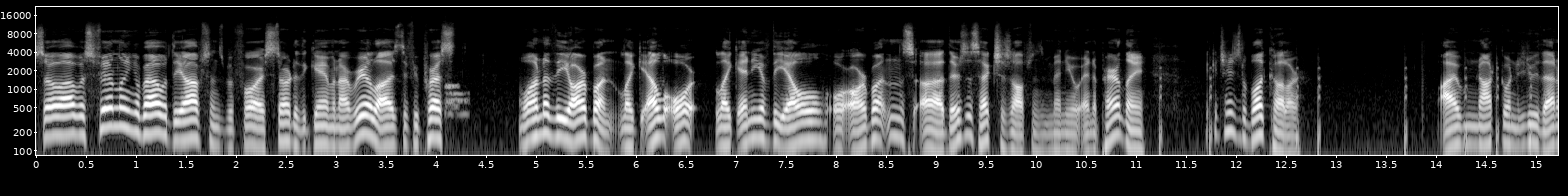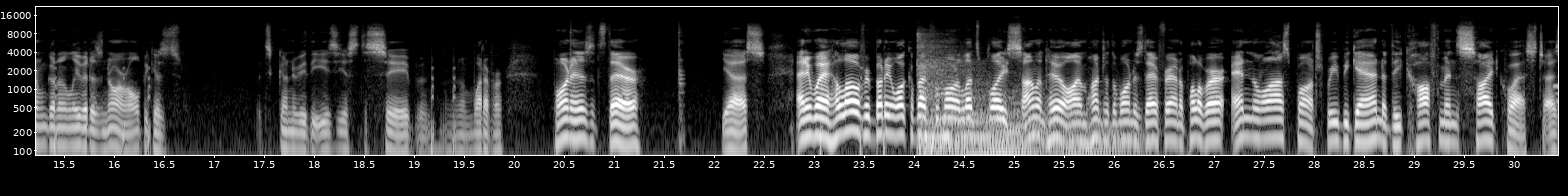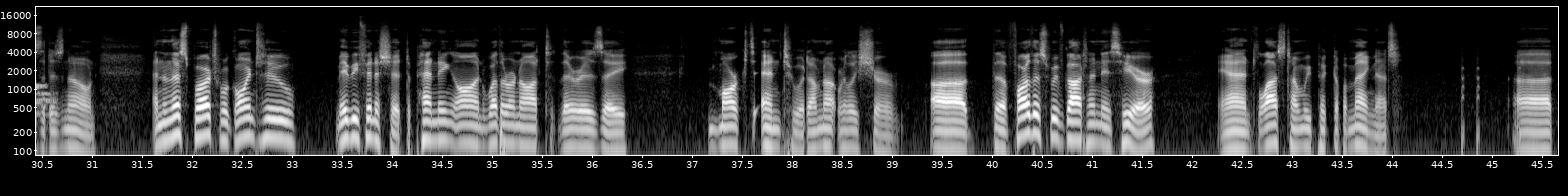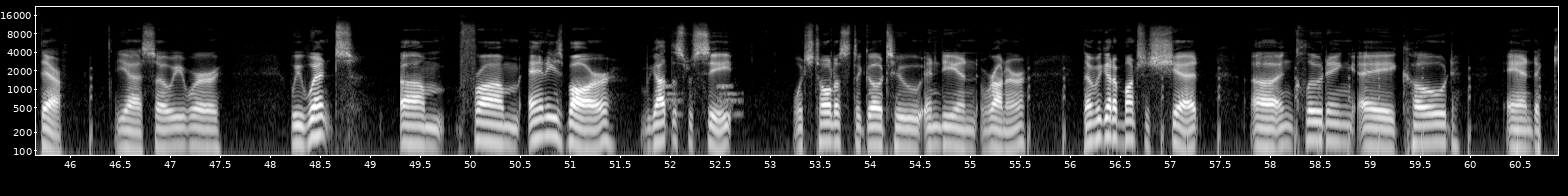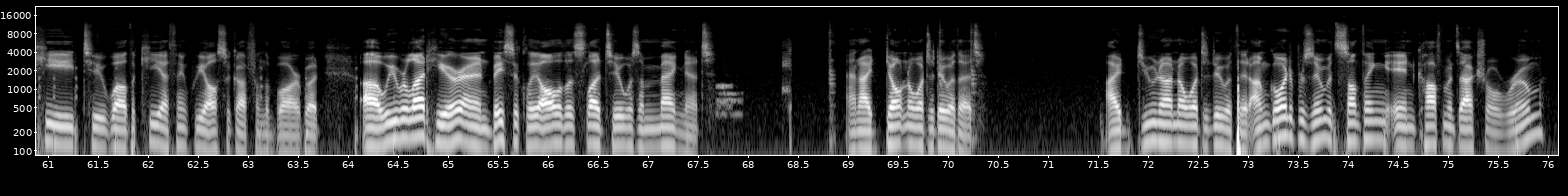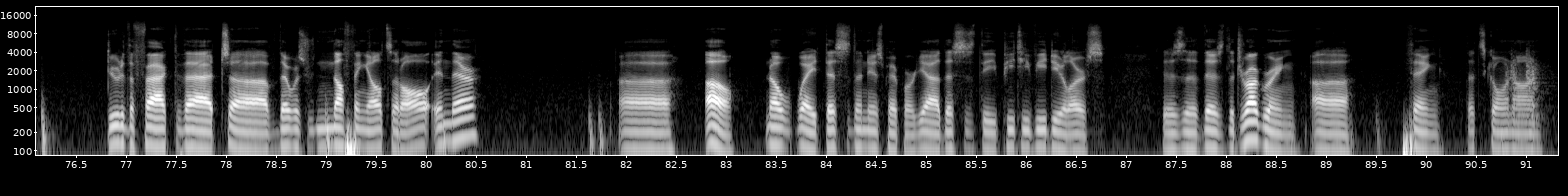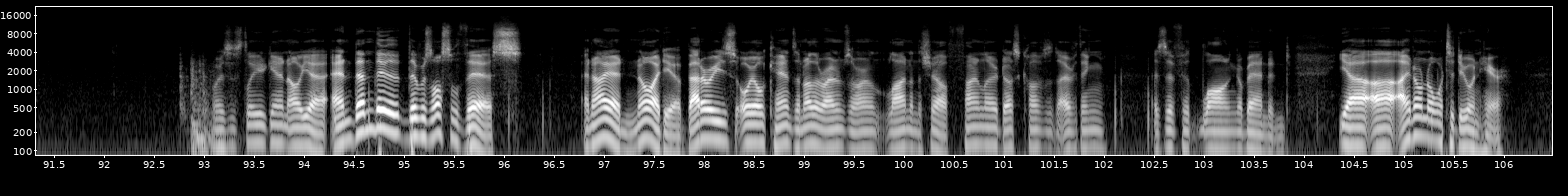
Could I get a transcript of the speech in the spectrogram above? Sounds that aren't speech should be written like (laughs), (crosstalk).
So I was fiddling about with the options before I started the game, and I realized if you press one of the R button, like L or like any of the L or R buttons, uh, there's this extras options menu, and apparently you can change the blood color. I'm not going to do that. I'm going to leave it as normal because it's going to be the easiest to see. But whatever. Point is, it's there. Yes. Anyway, hello everybody, welcome back for more Let's Play Silent Hill. I'm Hunter, the one who's there for Anna Polar Bear, and in the last part we began the Kaufmann side quest, as it is known. And in this part we're going to maybe finish it, depending on whether or not there is a marked end to it. I'm not really sure. Uh, the farthest we've gotten is here, and last time we picked up a magnet. Uh, there. Yeah, so we were... We went, um, from Annie's bar we got this receipt, which told us to go to Indian Runner. Then we got a bunch of shit, uh, including a code and a key to, well, the key I think we also got from the bar, but uh, we were led here, and basically all of this led to was a magnet. And I don't know what to do with it. I do not know what to do with it. I'm going to presume it's something in Kaufmann's actual room, due to the fact that uh, there was nothing else at all in there. Uh, oh. No, wait, this is the newspaper. Yeah, this is the PTV dealers. There's a, there's the drug ring, uh, thing that's going on. Where's this lead again? Oh, yeah. And then there, there was also this. And I had no idea. Batteries, oil cans, and other items are lined on the shelf. Fine layer dust covers everything as if it long abandoned. Yeah, uh, I don't know what to do in here.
